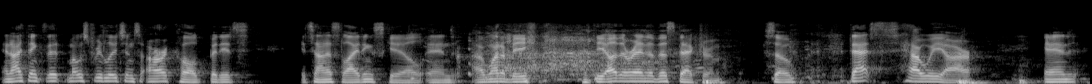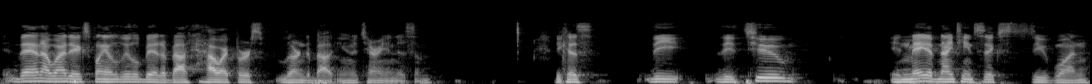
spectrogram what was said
And I think that most religions are a cult, but it's it's on a sliding scale, and I want to be at the other end of the spectrum. So that's how we are. And then I wanted to explain a little bit about how I first learned about Unitarianism. Because the, the two, in May of 1961,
